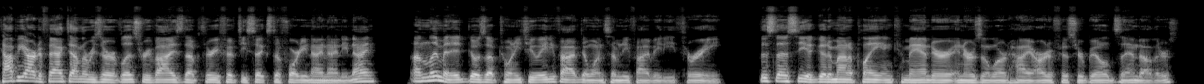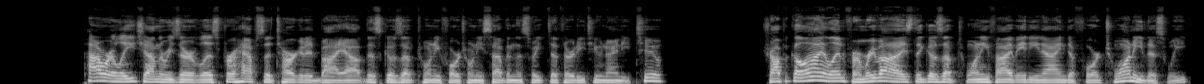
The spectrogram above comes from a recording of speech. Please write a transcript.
Copy Artifact on the reserve list revised up 356 to 49.99. Unlimited goes up 2285 to 175.83. This does see a good amount of play in Commander and Urza Lord High Artificer builds and others. Power Leech on the reserve list, perhaps a targeted buyout. This goes up 24.27 this week to 32.92. Tropical Island from Revised that goes up 25.89 to 420 this week.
